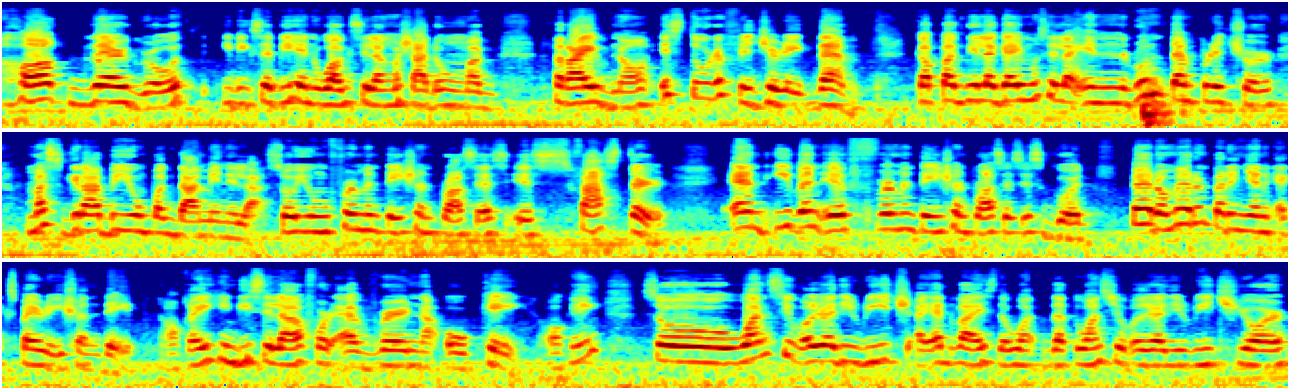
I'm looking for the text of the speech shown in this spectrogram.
halt their growth, ibig sabihin wag silang masyadong mag-thrive, no, is to refrigerate them. Kapag nilagay mo sila in room temperature, mas grabe yung pagdami nila. So, yung fermentation process is faster. And even if fermentation process is good, pero meron pa rin yan expiration date. Okay? Hindi sila forever na okay. Okay? So, once you've already reached, I advise that once you've already reached your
